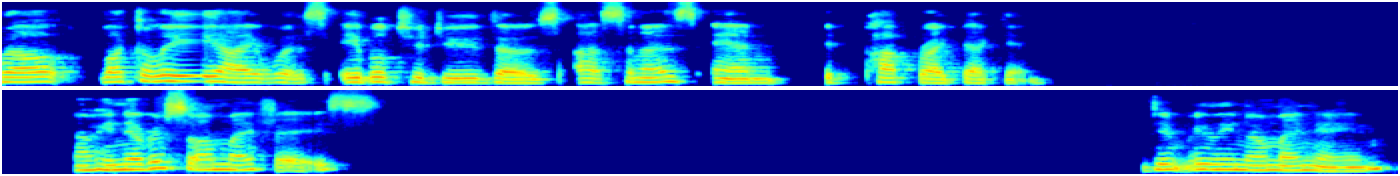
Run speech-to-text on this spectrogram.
Well, luckily, I was able to do those asanas and it popped right back in. Now, he never saw my face. didn't really know my name,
